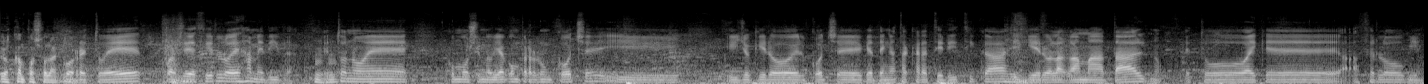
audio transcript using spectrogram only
los campos solares. Correcto, es, por así decirlo, es a medida. Esto no es como si me voy a comprar un coche y, y, yo quiero el coche que tenga estas características y quiero la gama tal. No, esto hay que hacerlo bien.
